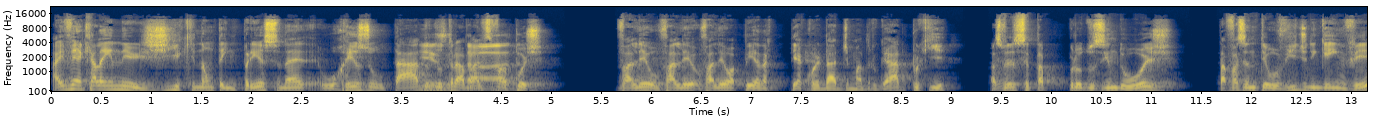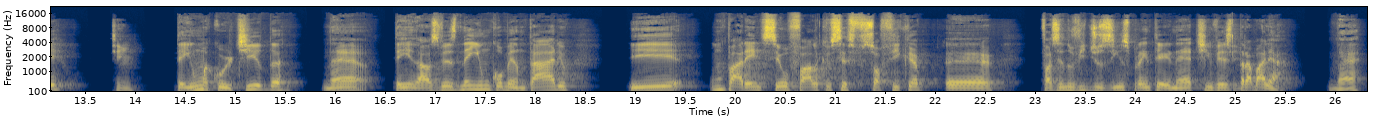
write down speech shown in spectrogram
Aí vem aquela energia que não tem preço, né? O resultado, do Resultado. trabalho. Você fala, poxa, valeu, valeu, valeu a pena ter acordado de madrugada, porque às vezes você está produzindo hoje tá fazendo teu vídeo, ninguém vê. Sim. Tem uma curtida, né? Tem às vezes nenhum comentário e um parente seu fala que você só fica é, fazendo videozinhos para internet em vez Sim. de trabalhar, né?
